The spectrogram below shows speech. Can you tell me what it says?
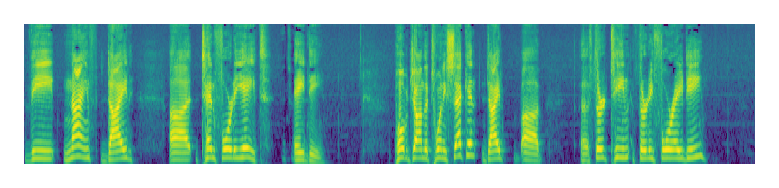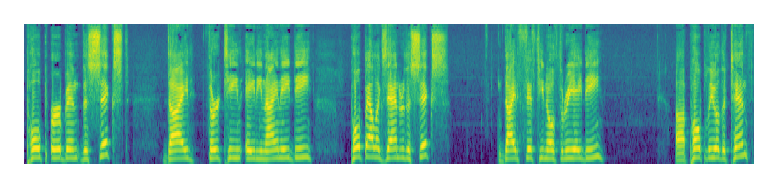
the Ninth died uh, 1048 right. A.D. Pope John the 22nd died uh, 1334 uh, A.D. Pope Urban the Sixth died 1389 A.D. Pope Alexander the Sixth died 1503 A.D. Uh, Pope Leo the Tenth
